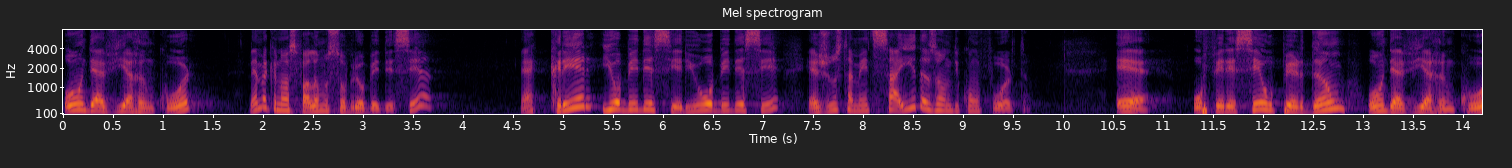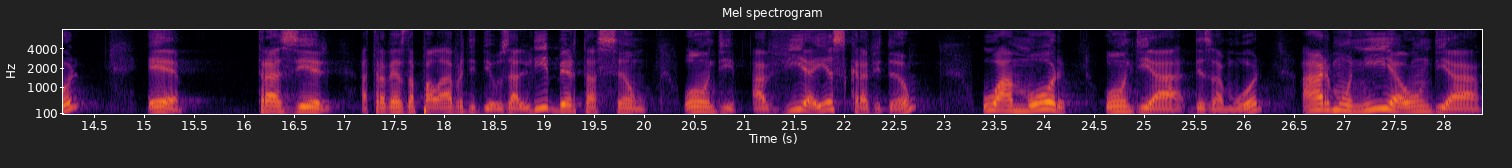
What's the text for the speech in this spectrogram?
onde havia rancor. Lembra que nós falamos sobre obedecer? É, crer e obedecer. E o obedecer é justamente sair da zona de conforto. É oferecer o perdão onde havia rancor, é trazer, através da palavra de Deus, a libertação onde havia escravidão, o amor onde há desamor, a harmonia onde há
